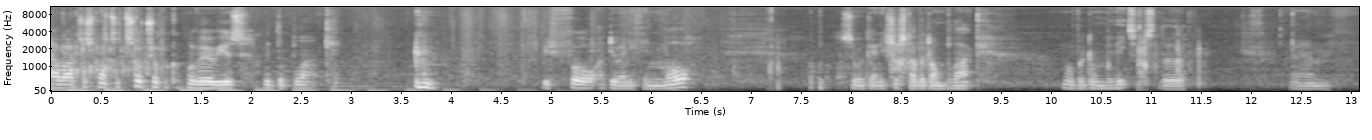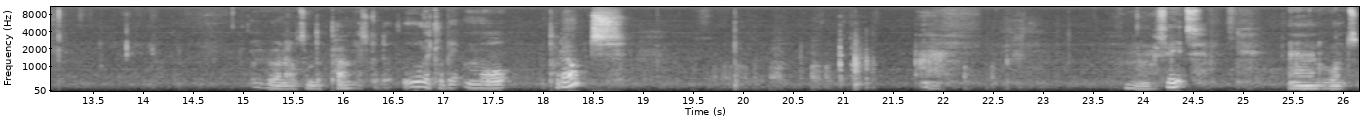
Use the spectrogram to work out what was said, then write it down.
Now I just want to touch up a couple of areas with the black before I do anything more. So again it's just Abaddon black. What I done with it it's the um, run out on the pan? It's got a little bit more put out. That's it. And want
